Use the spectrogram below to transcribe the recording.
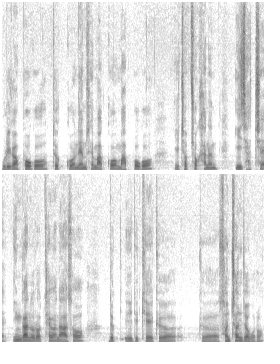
우리가 보고 듣고 냄새 맡고 맛보고 이 접촉하는 이 자체 인간으로 태어나서 느, 이렇게 그, 그 선천적으로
